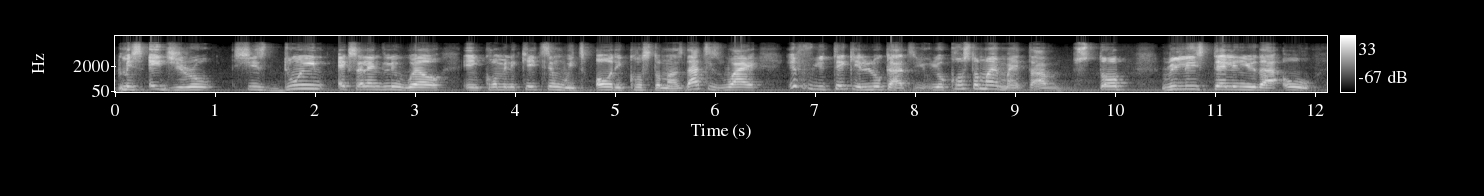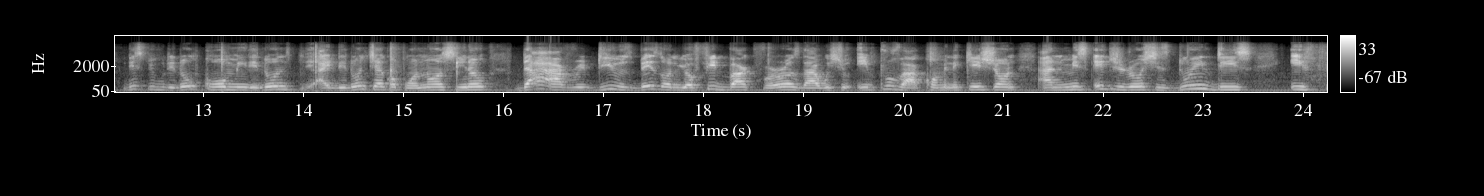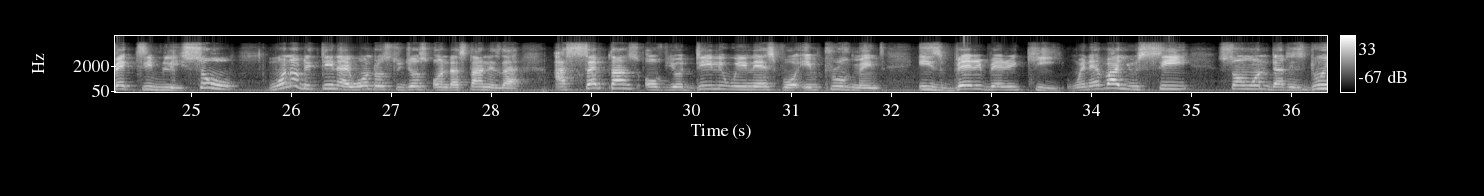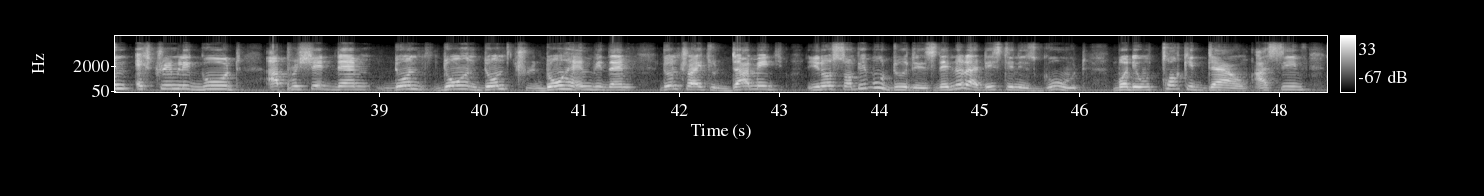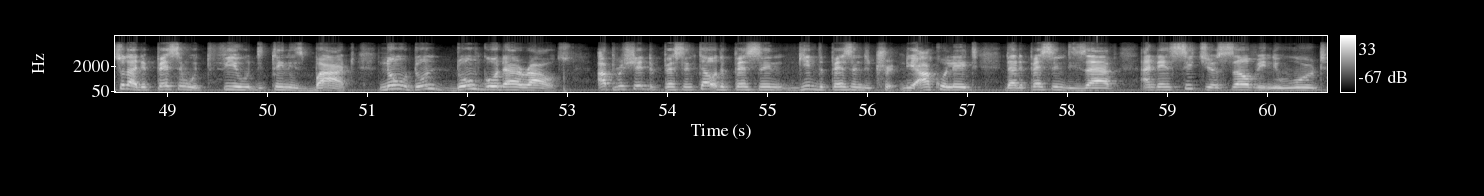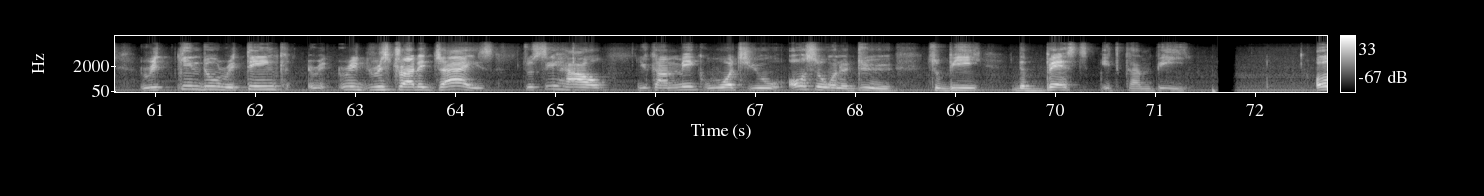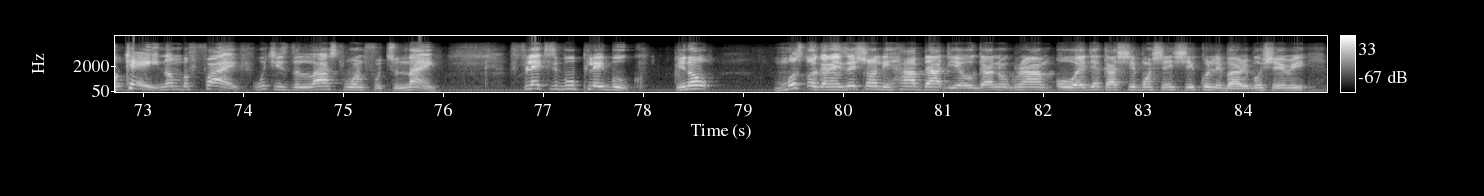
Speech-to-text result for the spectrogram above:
miss ejiro. She's doing excellently well in communicating with all the customers. That is why if you take a look at your customer might have stopped really telling you that oh these people they don't call me they don't I, they don't check up on us you know. That have reduced based on your feedback for us that we should improve our communication. And miss ejiro she's doing this effectively. So one of the things i want us to just understand is that acceptance of your daily willingness for improvement is very very key. Whenever you see someone that is doing extremely good appreciate them don't don't don't don't envy them don't try to damage you know some people do this. They know that this thing is good but they will talk it down as if so that the person would feel the thing is bad. No don't don't go that route. Appreciate the person tell the person give the person the the accolade that the person deserve and then sit yourself in the wood rekindle rethink re- re- re-strategize to see how you can make what you also want to do to be the best it can be. Okay number five which is the last one for tonight. Flexible playbook. You know most organizations they have that the organogram oh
